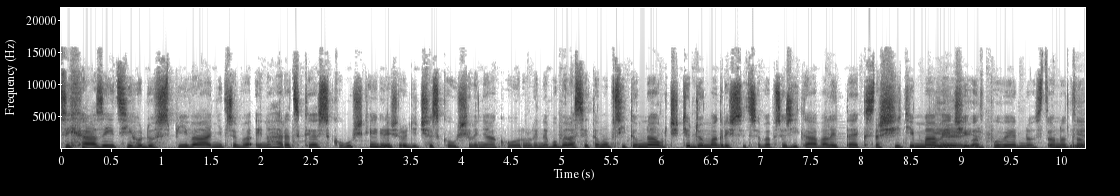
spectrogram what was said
přicházejícího dospívání třeba i na herecké zkoušky, když rodiče zkoušeli nějakou roli? Nebo byla si tomu přítomná určitě doma, když si třeba přeříkávali text? Starší tím má větší je. odpovědnost. Ono to,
